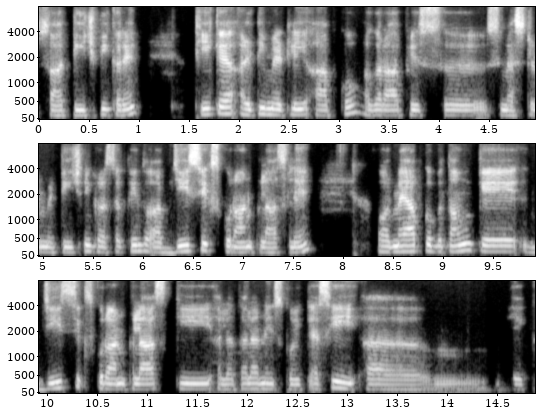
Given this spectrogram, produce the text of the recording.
साथ टीच भी करें। ठीक है अल्टीमेटली आपको अगर आप इस सेमेस्टर में टीच नहीं कर सकते तो आप जी सिक्स कुरान क्लास लें। और मैं आपको बताऊँ कि जी सिक्स कुरान क्लास की अल्लाह ताला ने इसको एक ऐसी एक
